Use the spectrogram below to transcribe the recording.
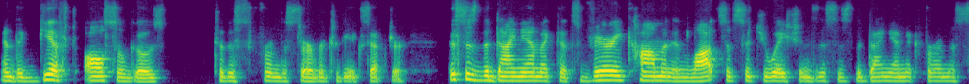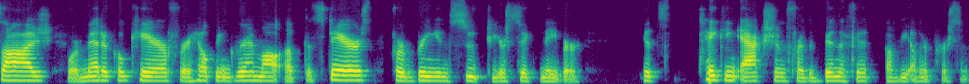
and the gift also goes to this from the server to the acceptor. This is the dynamic that's very common in lots of situations. This is the dynamic for a massage, for medical care, for helping grandma up the stairs, for bringing soup to your sick neighbor. It's taking action for the benefit of the other person.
